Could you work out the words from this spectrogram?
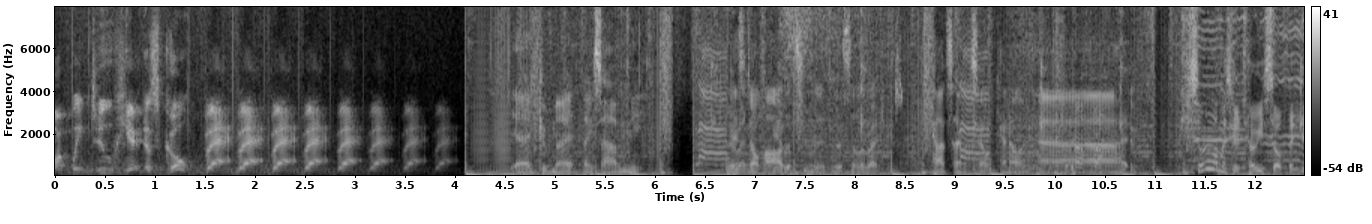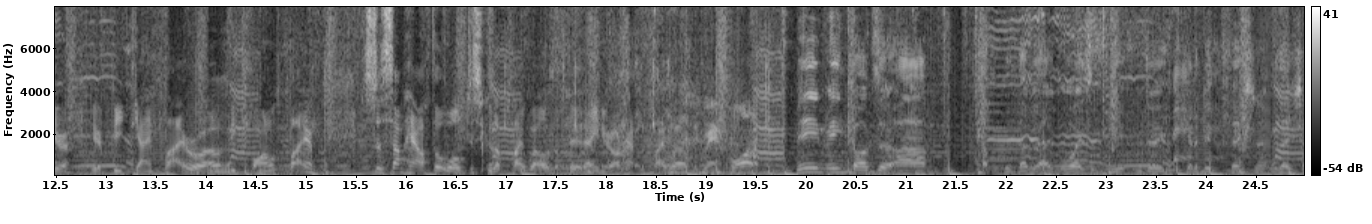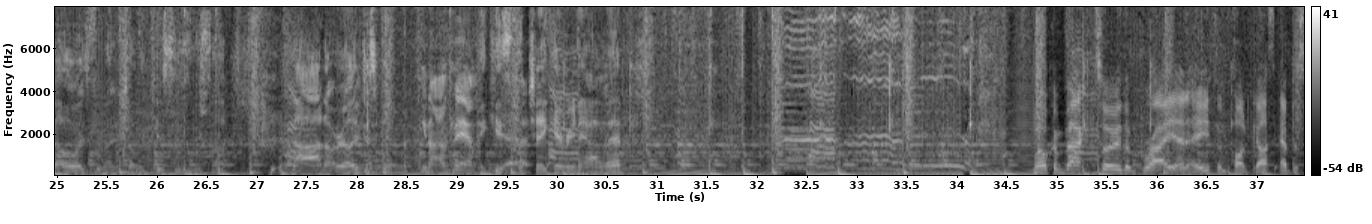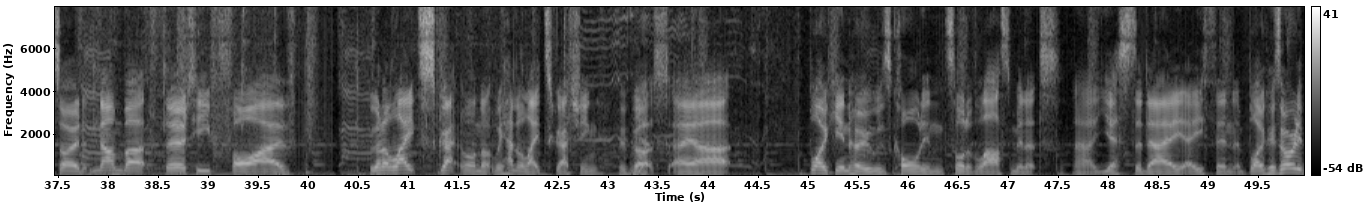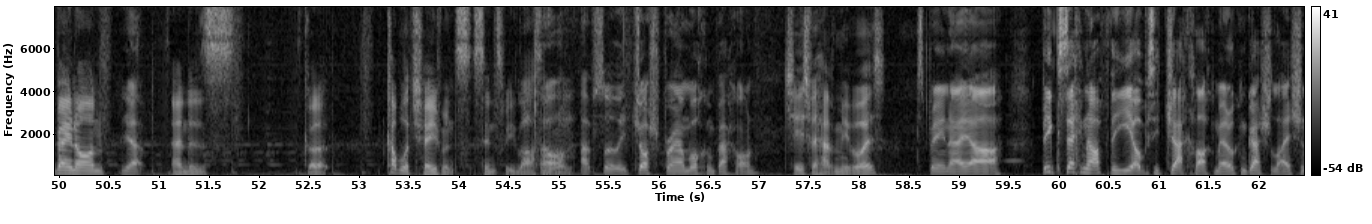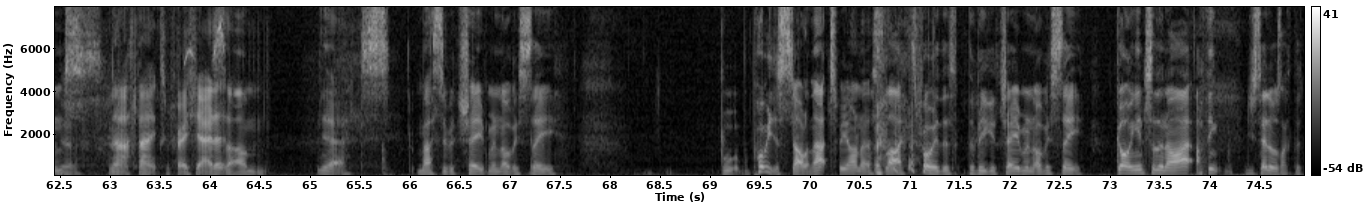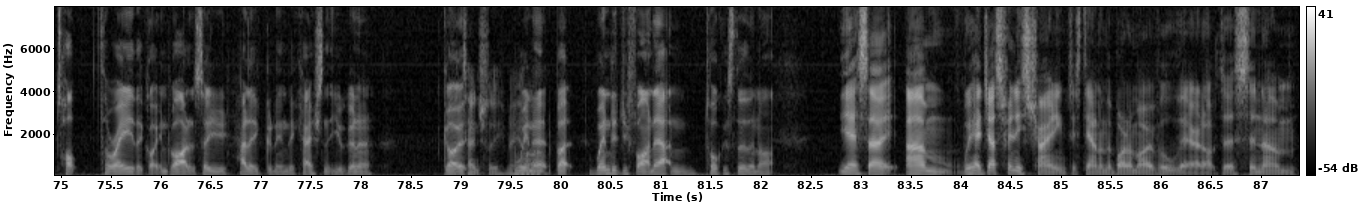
what we do here is go back, back, back, back, back, back, back, back. Yeah, good mate. Thanks for having me. Who went the hardest in the, in the celebrations? Can't say myself, can I? Uh, you sort of almost got to tell yourself that you're a, you're a big game player or a big finals player. And so somehow I thought, well, just because I play well as a 13 year old, I have to play well in the grand final. Me, and- me and Cogs are um, a good WA boys, and we, we do get a bit affectionate with each other, always giving each other kisses and stuff. nah, not really, just you know, a manly kiss on the cheek every now and then. Welcome back to the Bray and Ethan podcast, episode number 35. We've got a late scratch, well, not, we had a late scratching. We've got a uh, bloke in who was called in sort of last minute uh, yesterday, Ethan, a bloke who's already been on Yep. And has got a couple achievements since we last had him Oh, on. absolutely. Josh Browne, welcome back on. cheers for having me, boys. It's been a uh, big second half of the year. Obviously, Jack Clarke medal. Congratulations. Yes. Nah, thanks. Appreciate it. It's, um, yeah, it's a massive achievement. Obviously, we'll, we'll probably just start on that. To be honest, like it's probably the, the big achievement. Obviously, going into the night, I think you said it was like the top three that got invited, so you had a good indication that you were gonna go Potentially. win on. it. But when did you find out and talk us through the night? Yeah, so um, we had just finished training just down on the bottom oval there at Optus, and um,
